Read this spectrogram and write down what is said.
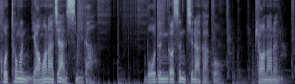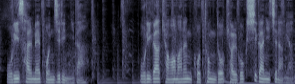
고통은 영원하지 않습니다. 모든 것은 지나가고 변화는 우리 삶의 본질입니다. 우리가 경험하는 고통도 결국 시간이 지나면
